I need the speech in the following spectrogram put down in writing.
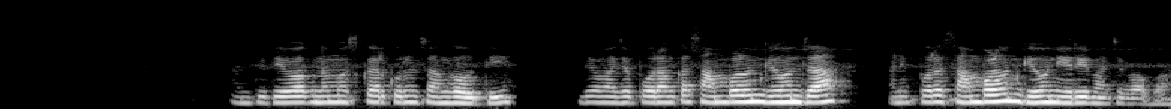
आणि ती देवाक नमस्कार करून सांगा होती देव माझ्या पोरांका सांभाळून घेऊन जा आणि परत सांभाळून घेऊन ये रे माझे बाबा.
